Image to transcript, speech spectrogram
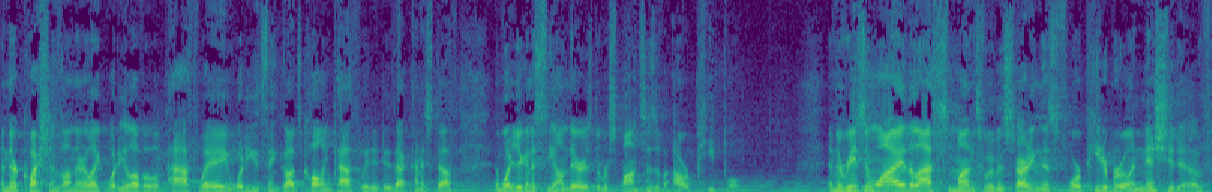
and there are questions on there like, what do you love about Pathway? What do you think God's calling Pathway to do? That kind of stuff. And what you're going to see on there is the responses of our people. And the reason why the last month we've been starting this For Peterborough initiative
